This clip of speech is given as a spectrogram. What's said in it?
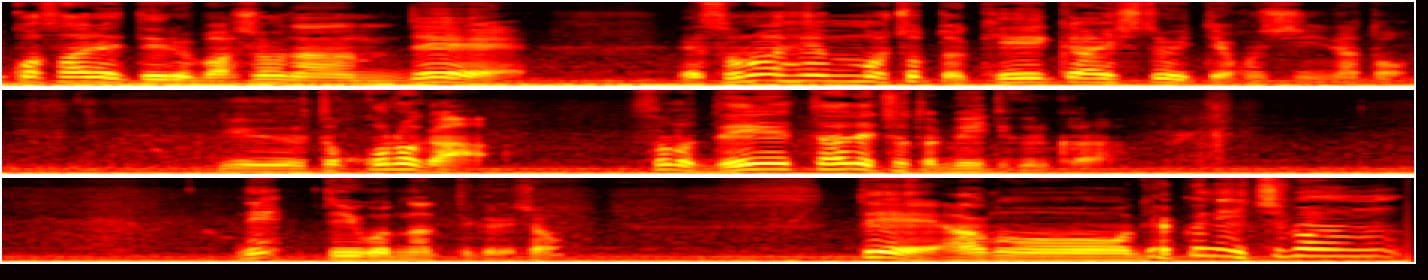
起こされてる場所なんで、その辺もちょっと警戒しといてほしいなというところが、そのデータでちょっと見えてくるから。ねっていうことになってくるでしょ？で、あのー逆に一番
